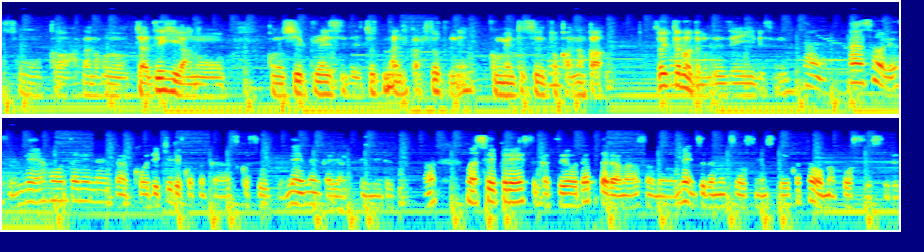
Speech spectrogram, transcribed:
そうか、なるほど。じゃあぜひ、あの、この C プレイスでちょっと何か一つね、コメントするとか、うん、なんか、そういったのでも全然いいですよね。はい。あ、そうですね。本当になんかこうできることから少しずつね、なんかやってみるとか、まあ C プレイス活用だったら、まあそのね、自分の挑戦していることをまあポストする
